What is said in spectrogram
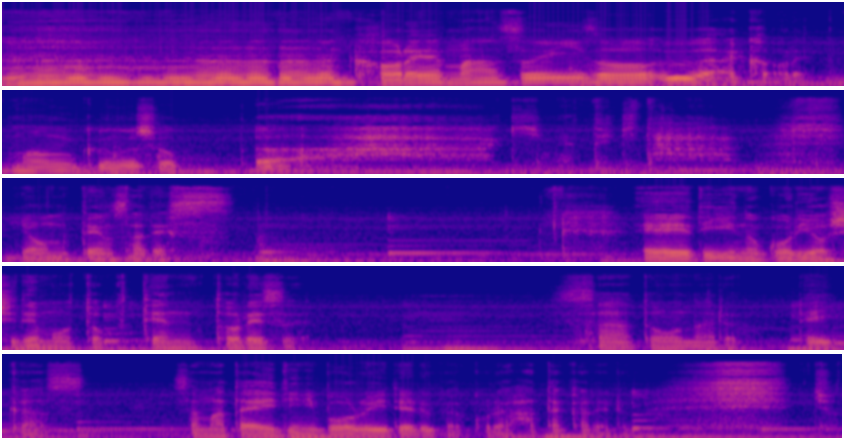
うーんこれまずいぞ。うわこれモンクのショット。あー決めてきた。4点差です。AD のゴリ押しでも得点取れず。さあどうなる？レイカーズさあまた AD にボール入れるがこれはたかれる。ちょっ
